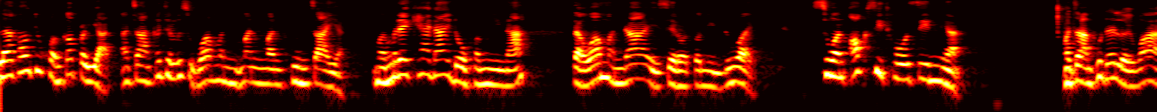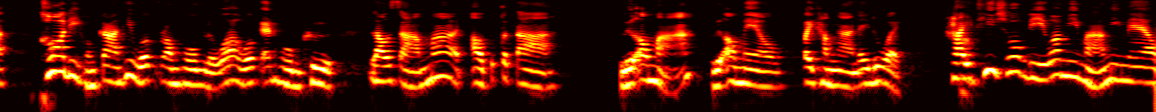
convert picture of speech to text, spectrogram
แล้วก็ทุกคนก็ประหยัดอาจารย์ก็จะรู้สึกว่ามันมันมันภูมิใจอะมันไม่ได้แค่ได้โดพามีนนะ แต่ว่ามันได้เซโรโทนินด้วย ส่วนออกซิโทซินเนี่ยอาจารย์พูดได้เลยว่า ข้อดีของการที่ work from home หรือว่า work at home คือ เราสามารถเอาตุ๊กตา หรือเอาหมาหรือเอาแมวไปทำงานได้ด้วย ใครที่โชคดีว่ามีหมามีแมว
